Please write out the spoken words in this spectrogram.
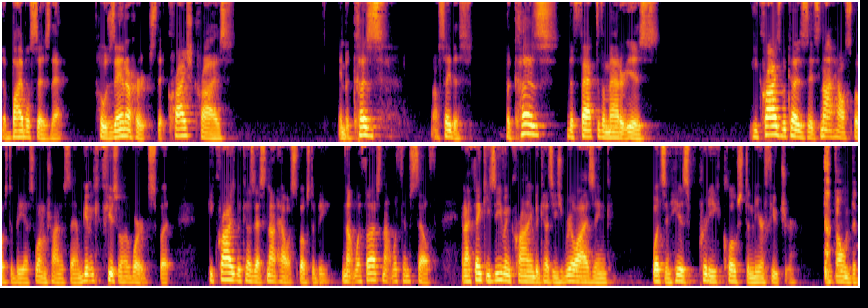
The Bible says that. Hosanna hurts, that Christ cries. And because, I'll say this, because the fact of the matter is, he cries because it's not how it's supposed to be. That's what I'm trying to say. I'm getting confused with my words, but he cries because that's not how it's supposed to be. Not with us, not with himself. And I think he's even crying because he's realizing what's in his pretty close to near future his own death,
